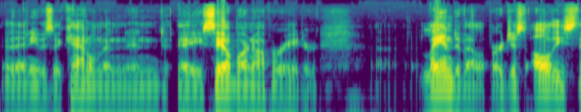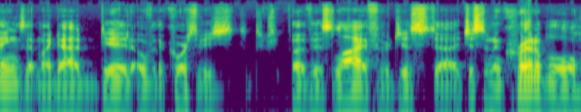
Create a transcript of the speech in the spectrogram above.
and then he was a cattleman and a sale barn operator land developer. Just all these things that my dad did over the course of his of his life are just uh, just an incredible.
